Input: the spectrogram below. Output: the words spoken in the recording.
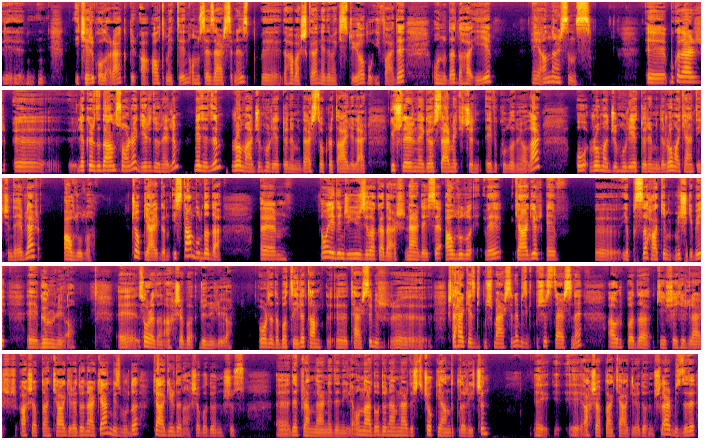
e, e, içerik olarak bir alt metin onu sezersiniz ve daha başka ne demek istiyor bu ifade onu da daha iyi e, anlarsınız. E, bu kadar e, lakırdıdan sonra geri dönelim. Ne dedim? Roma Cumhuriyet döneminde aristokrat aileler güçlerini göstermek için evi kullanıyorlar. O Roma Cumhuriyet döneminde Roma kenti içinde evler avlulu. Çok yaygın. İstanbul'da da 17. yüzyıla kadar neredeyse avlulu ve kagir ev yapısı hakimmiş gibi görünüyor. sonradan ahşaba dönülüyor. Orada da batıyla tam e, tersi bir e, işte herkes gitmiş Mersin'e biz gitmişiz tersine. Avrupa'daki şehirler ahşaptan kagire dönerken biz burada kagirden ahşaba dönmüşüz e, depremler nedeniyle. Onlar da o dönemlerde işte çok yandıkları için e, e, ahşaptan kagire dönmüşler. Bizde de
